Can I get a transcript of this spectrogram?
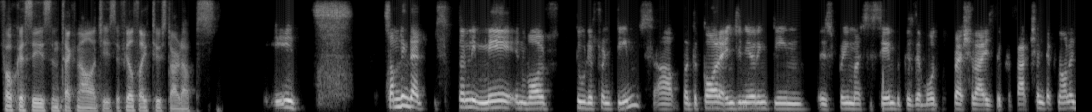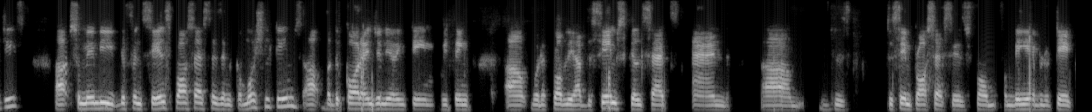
focuses and technologies? It feels like two startups. It's something that certainly may involve two different teams, uh, but the core engineering team is pretty much the same because they're both pressurized liquefaction technologies. Uh, so maybe different sales processes and commercial teams, uh, but the core engineering team we think uh, would have probably have the same skill sets and um, the, the same processes from from being able to take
